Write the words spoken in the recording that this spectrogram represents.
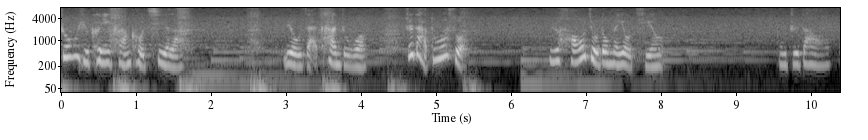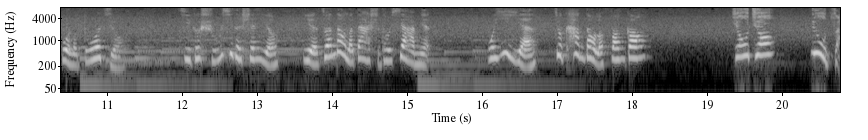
终于可以喘口气了。六仔看着我，直打哆嗦。雨好久都没有停。不知道过了多久，几个熟悉的身影也钻到了大石头下面。我一眼就看到了方刚、娇娇、六仔，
